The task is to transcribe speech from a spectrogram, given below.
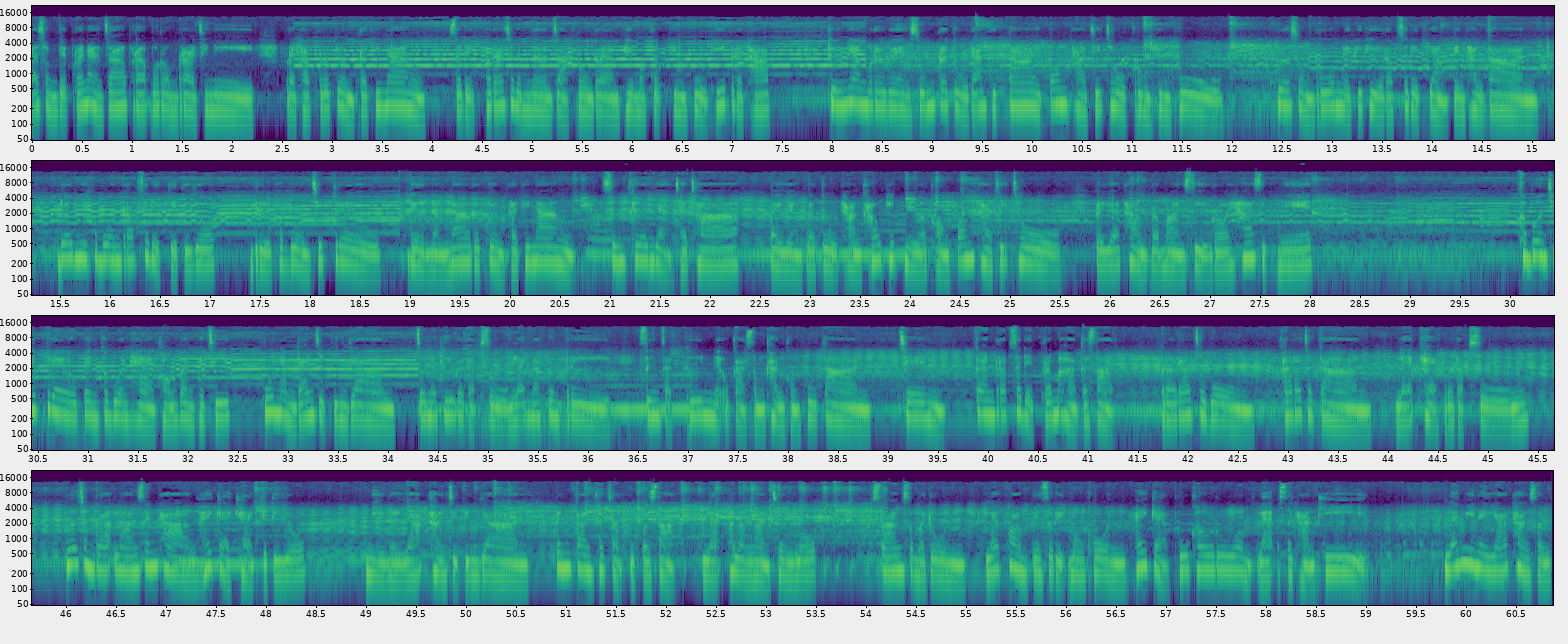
และสมเด็จพระนางเจ้าพระบรมราชินี ประทับรถยนต์พระที่นั่ง เสด็จพระราชดำเนินจากโรงแรมเพมโกะทิมพูที่ประทับ ถึงยังบริเวณซุ้มประตูด้านทิศใต้ป้อมทาชิโชกรุงทิมพูเพื่อส่งร่วมในพิธีรับเสด็จอย่างเป็นทางการ โดยมีขบวนรับเสด็จเกียรติยศ หรือขบวนชิปเร็ว เดินนำหน้ารถยนต์พระที่นั่ง ซึ่งเคลื่อนอย่างช้าๆ ไปยังประตูทางเข้าทิศเหนือของป้อมทาชิโช ระยะทางประมาณ 450 เมตร ขบวนชิปเร็วเป็นขบวนแห่ของบรรพชิต ผู้นำด้านจิตวิญญาณ เจ้าหน้าที่ระดับสูงและนักดนตรี ซึ่งจัดขึ้นในโอกาสสำคัญของภูตาน เช่น การรับเสด็จพระมหากษัตริย์ พระราชวงศ์ข้าราชการ และแขกระดับสูง เพื่อชำระล้างเส้นทางให้แก่แขกเกียรติยศ มีนัยยะทางจิตวิญญาณ เป็นการขจัดอุปสรรค และพลังงานเชิงลบ สร้างสมดุลและความเป็นสิริมงคลให้แก่ผู้เข้าร่วมและสถานที่ และมีนัยยะทางสัง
